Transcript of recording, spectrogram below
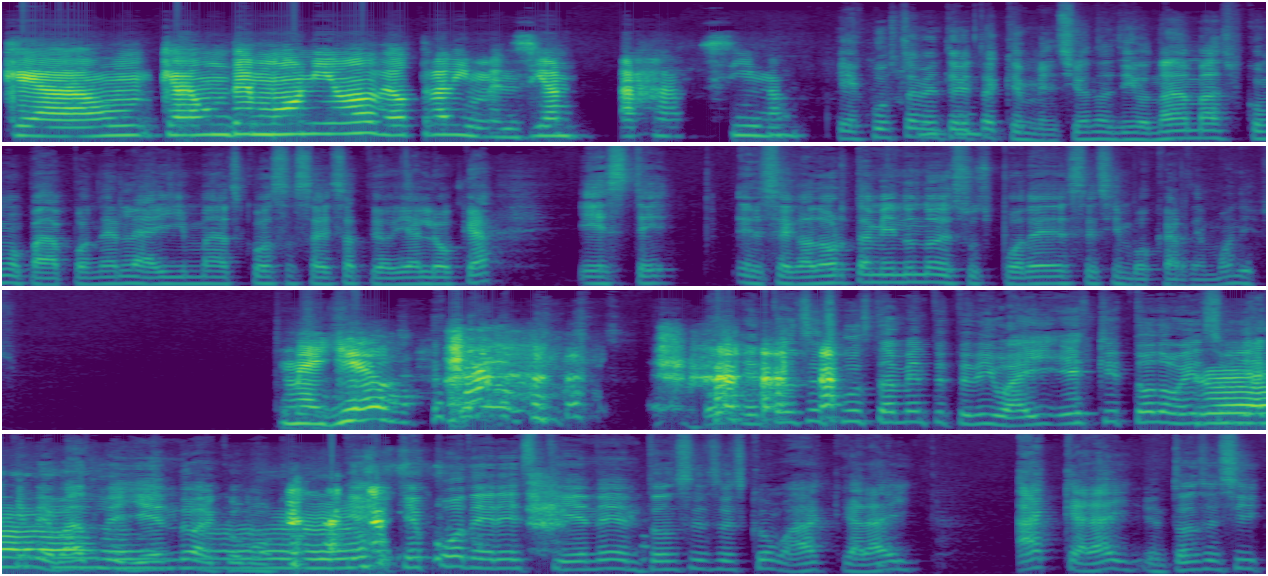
que a un, que a un demonio de otra dimensión. Ajá, sí, ¿no? Que justamente ahorita que mencionas, digo, nada más como para ponerle ahí más cosas a esa teoría loca, este, el segador también uno de sus poderes es invocar demonios. Me lleva. Entonces, justamente te digo, ahí es que todo eso, ya que le vas leyendo al como, ¿qué, poderes tiene? Entonces es como, ah, caray, ah, caray. Entonces sí,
